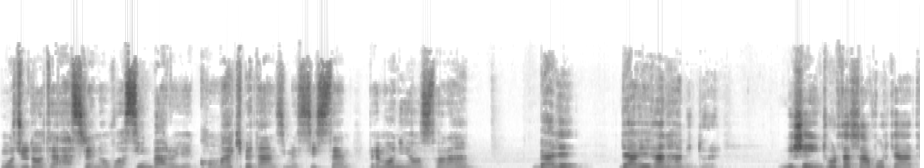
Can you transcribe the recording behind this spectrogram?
موجودات اصر نواسین برای کمک به تنظیم سیستم به ما نیاز دارن؟ بله دقیقا همینطوره. میشه اینطور تصور کرد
